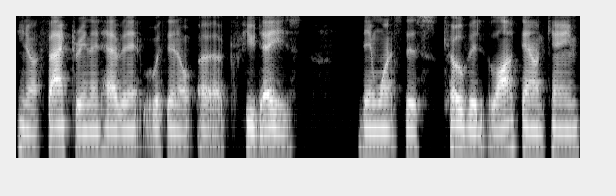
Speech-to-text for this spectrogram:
you know a factory and they'd have it within a, a few days. Then once this COVID lockdown came,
